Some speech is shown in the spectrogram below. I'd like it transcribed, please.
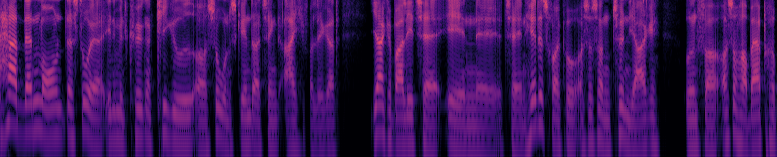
Her den anden morgen, der stod jeg inde i mit køkken og kiggede ud, og solen skinte, og jeg tænkte, ej, hvor lækkert. Jeg kan bare lige tage en, øh, tage en hættetrøje på, og så sådan en tynd jakke udenfor, og så hopper jeg på,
